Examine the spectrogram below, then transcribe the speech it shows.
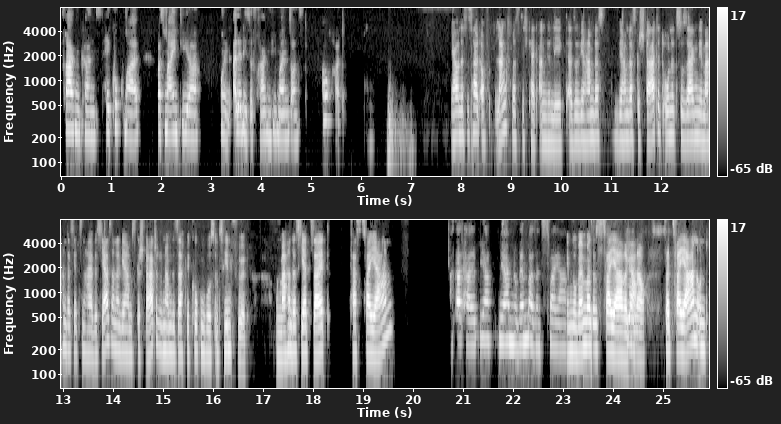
fragen kannst, hey, guck mal, was meint ihr? Und alle diese Fragen, die man sonst auch hat. Ja, und es ist halt auf Langfristigkeit angelegt. Also wir haben das, wir haben das gestartet, ohne zu sagen, wir machen das jetzt ein halbes Jahr, sondern wir haben es gestartet und haben gesagt, wir gucken, wo es uns hinführt. Und machen das jetzt seit fast zwei Jahren. Anderthalb, ja, ja, im November sind es zwei Jahre. Im November sind es zwei Jahre, ja. genau. Seit zwei Jahren und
